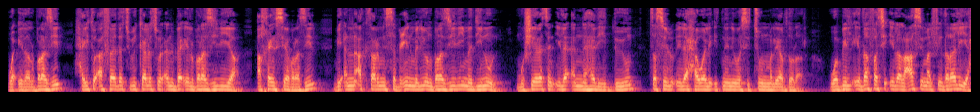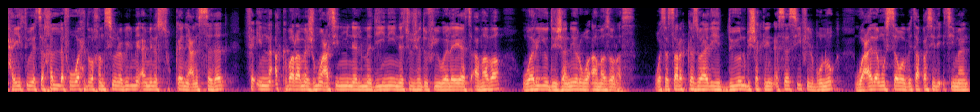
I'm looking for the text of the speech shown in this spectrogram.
وإلى البرازيل حيث أفادت وكالة الأنباء البرازيلية أخينسيا برازيل بأن أكثر من 70 مليون برازيلي مدينون مشيرة إلى أن هذه الديون تصل إلى حوالي 62 مليار دولار. وبالإضافة إلى العاصمة الفيدرالية حيث يتخلف 51% من السكان عن السداد فإن أكبر مجموعة من المدينين توجد في ولايات أمابا وريو دي جانيرو وأمازوناس وتتركز هذه الديون بشكل أساسي في البنوك وعلى مستوى بطاقة الائتمان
